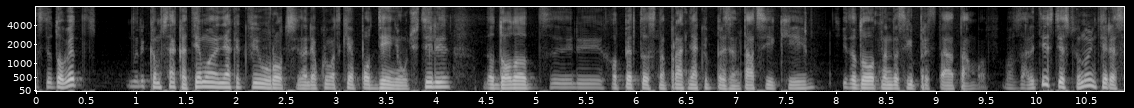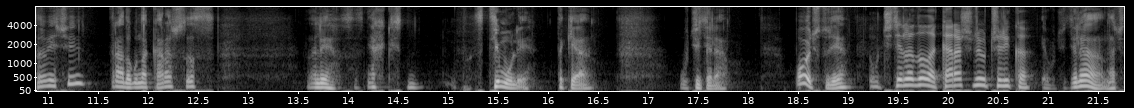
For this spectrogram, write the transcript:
след обед нали, към всяка тема някакви уроци. Нали, ако има такива по-дейни учители, да додат или хлапета да си направят някакви презентации и да дойдат нали, да си ги представят там в, в залите. Естествено, интереса вече трябва да го накараш с, нали, с някакви стимули, такива, учителя. Повечето де. Учителя да, да караш или ученика? Е, учителя, значи,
